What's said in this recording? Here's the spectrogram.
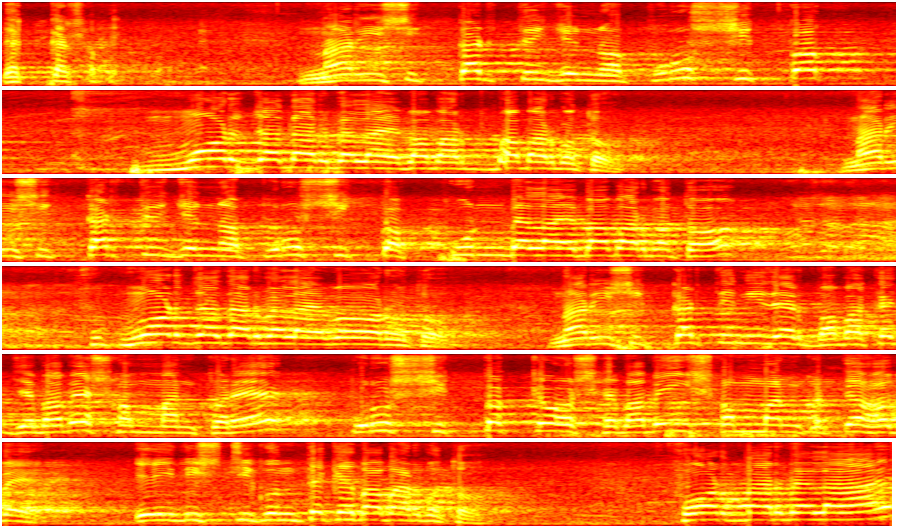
ব্যাখ্যা সাপেক্ষ। নারী শিক্ষার্থীর জন্য পুরুষ শিক্ষক মর্যাদার বেলায় বাবার বাবার মতো। নারী শিক্ষার্থীর জন্য পুরুষ শিক্ষক কোন বেলায় বাবার মতো? মর্যাদার বেলায় বাবার মতো। নারী শিক্ষার্থী নিজের বাবাকে যেভাবে সম্মান করে, পুরুষ শিক্ষককেও সেভাবেই সম্মান করতে হবে। এই দৃষ্টিকোণ থেকে বাবার মতো। ফর্দার বেলায়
